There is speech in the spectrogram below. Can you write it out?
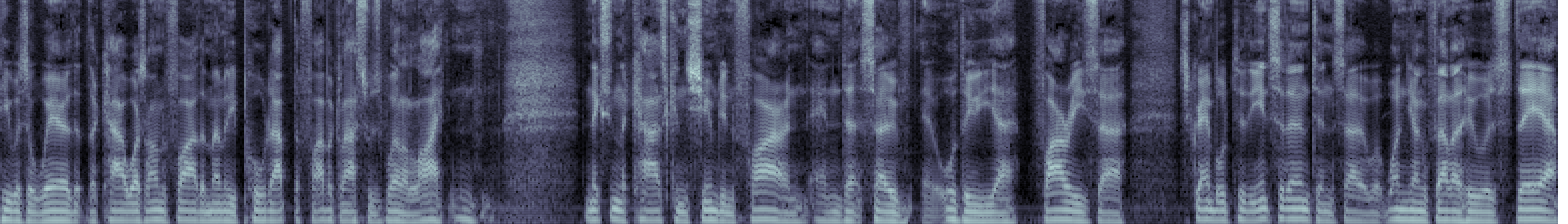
he was aware that the car was on fire. The moment he pulled up, the fiberglass was well alight, and next thing the car's consumed in fire, and and uh, so all the uh, fireys. Uh, scrambled to the incident, and so one young fellow who was there,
